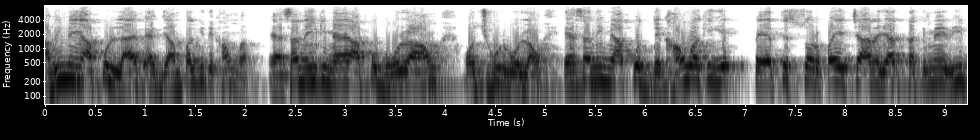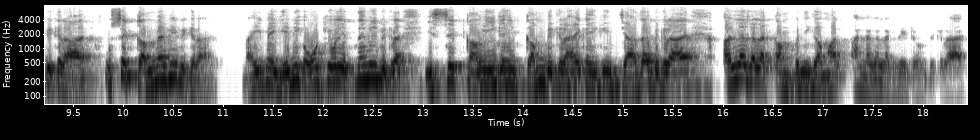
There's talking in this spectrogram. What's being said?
अभी मैं आपको लाइव एग्जांपल भी दिखाऊँगा। ऐसा नहीं कि मैं आपको बोल रहा हूँ और झूठ बोल रहा हूँ। ऐसा नहीं, मैं आपको दिखाऊँगा कि ये पैंतीस सौ रुपए, चार हज़ार तक में भी बिक रहा है। उससे कम में भी बिक रहा है। भाई, मैं ये नहीं कहूँ केवल इतने में बिक रहा है। इससे कहीं कहीं कम बिक रहा है, कहीं कहीं ज़्यादा बिक रहा है। अलग अलग कंपनी का माल अलग अलग रेट में बिक रहा है।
